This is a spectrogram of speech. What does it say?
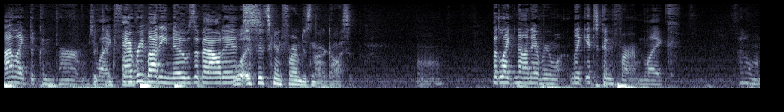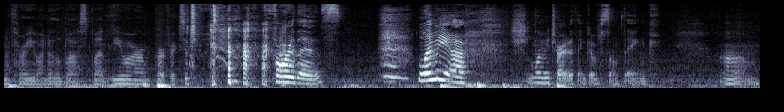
I like the confirmed. The like confirmed. everybody knows about it. well, if it's confirmed, it's not gossip. Mm. but like not everyone. Like it's confirmed. Like I don't want to throw you under the bus, but you are in perfect situation for this. Let me uh, let me try to think of something. Um.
